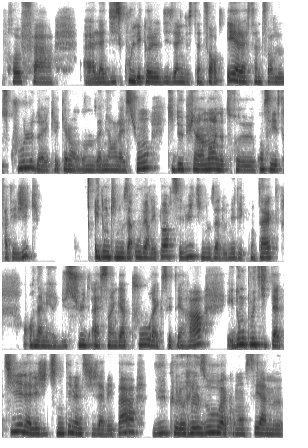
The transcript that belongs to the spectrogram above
prof à, la D-School, l'école de design de Stanford, et à la Stanford Law School, avec laquelle on nous a mis en relation, qui depuis un an est notre conseiller stratégique. Et donc, il nous a ouvert les portes. C'est lui qui nous a donné des contacts en Amérique du Sud, à Singapour, etc. Et donc, petit à petit, la légitimité, même si je ne l'avais pas, vu que le réseau a commencé à me,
